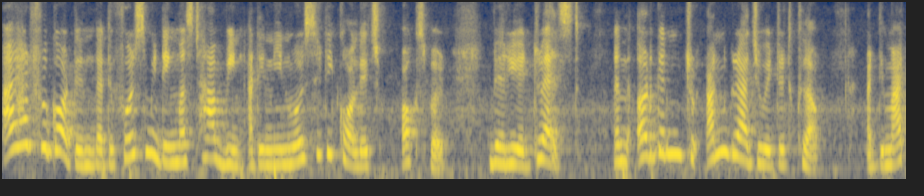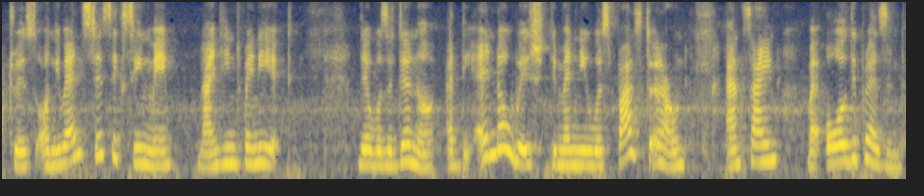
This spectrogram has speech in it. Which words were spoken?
I had forgotten that the first meeting must have been at an university college, Oxford, where he addressed an ungraduated club at the Martlets on the Wednesday, 16 May 1928. There was a dinner, at the end of which the menu was passed around and signed by all the present.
